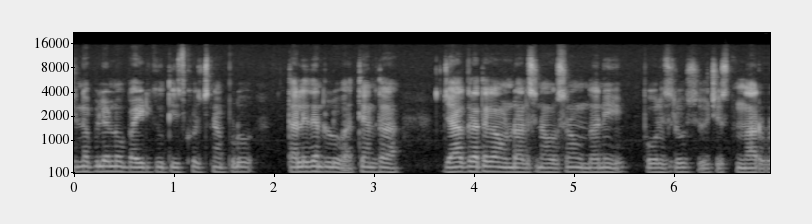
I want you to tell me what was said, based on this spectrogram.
చిన్నపిల్లలను బయటికి తీసుకొచ్చినప్పుడు తల్లిదండ్రులు అత్యంత జాగ్రత్తగా ఉండాల్సిన అవసరం ఉందని పోలీసులు సూచిస్తున్నారు.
